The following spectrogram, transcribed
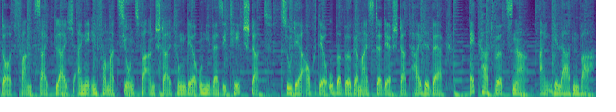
Dort fand zeitgleich eine Informationsveranstaltung der Universität statt, zu der auch der Oberbürgermeister der Stadt Heidelberg, Eckhard Würzner, eingeladen war.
